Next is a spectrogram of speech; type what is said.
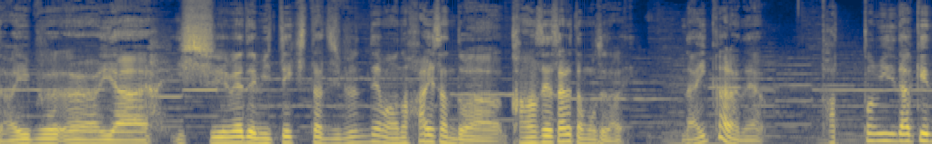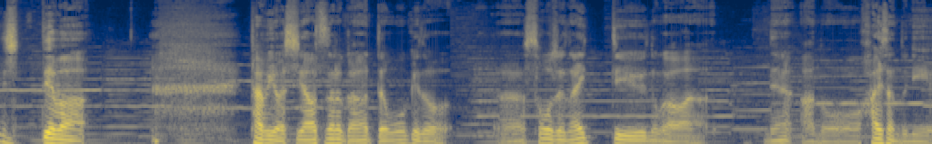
だいぶ、うん、いや、一周目で見てきた自分でもあのハイサンドは完成されたもんじゃない、ないからね。パッと見だけにしては、民は幸せなのかなって思うけど、うんそうじゃないっていうのが、ね、あの、ハイサンドに、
